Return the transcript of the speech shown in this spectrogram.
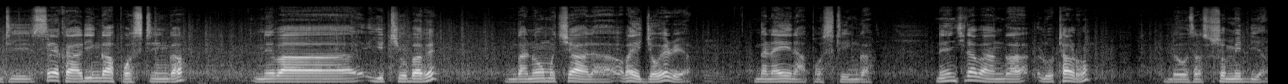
nti seeka yalinga apostinga ne ba youtube be nga n'omukyala oba ye joeria nga naye naapostinga naye nkiraba nga lutalo ndowooza social media.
